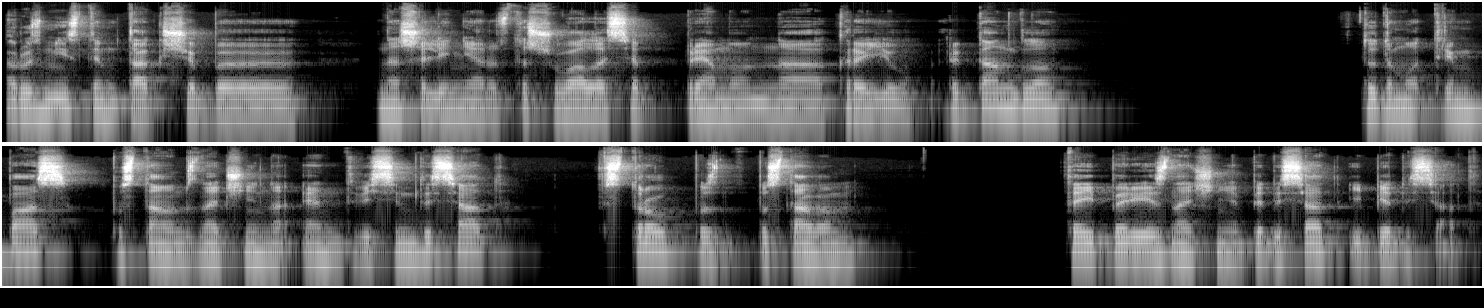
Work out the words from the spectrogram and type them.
Розмістимо так, щоб е, наша лінія розташувалася прямо на краю ректангла. Додамо Pass, поставимо значення на End 80, в поз- поставимо Taper значення 50 і 50.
